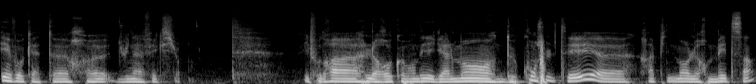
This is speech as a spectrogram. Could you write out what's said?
évocateurs euh, d'une infection. Il faudra leur recommander également de consulter rapidement leur médecin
